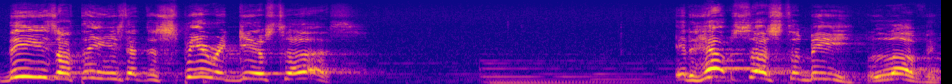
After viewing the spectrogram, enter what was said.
These are things that the Spirit gives to us. It helps us to be loving.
